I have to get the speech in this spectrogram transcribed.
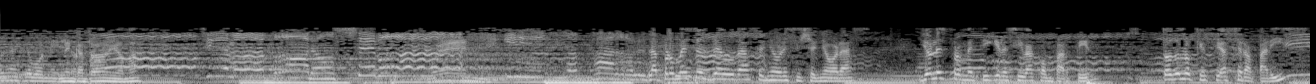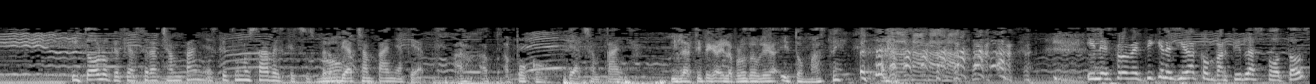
Oigan, qué bonito. Le encantaba a mi mamá. La promesa es deuda, señores y señoras. Yo les prometí que les iba a compartir todo lo que fui a hacer a París y todo lo que fui a hacer a Champaña. Es que tú no sabes, Jesús, pero No. fui a Champaña, fíjate. ¿A, a, a poco? Fui a Champaña. Y la típica y la pregunta obliga, ¿y tomaste? y les prometí que les iba a compartir las fotos.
